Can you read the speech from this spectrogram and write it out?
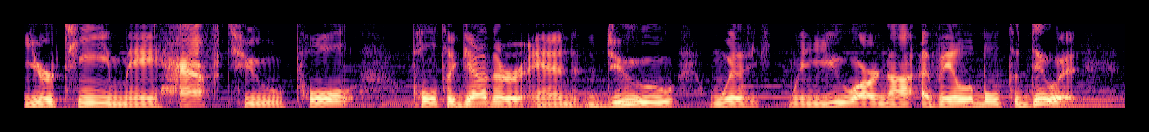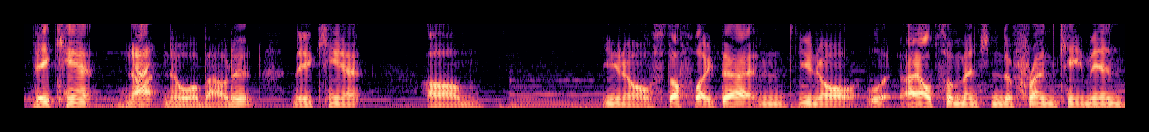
your team may have to pull pull together and do with when you are not available to do it. They can't not know about it. They can't, um, you know, stuff like that. And, you know, I also mentioned a friend came in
